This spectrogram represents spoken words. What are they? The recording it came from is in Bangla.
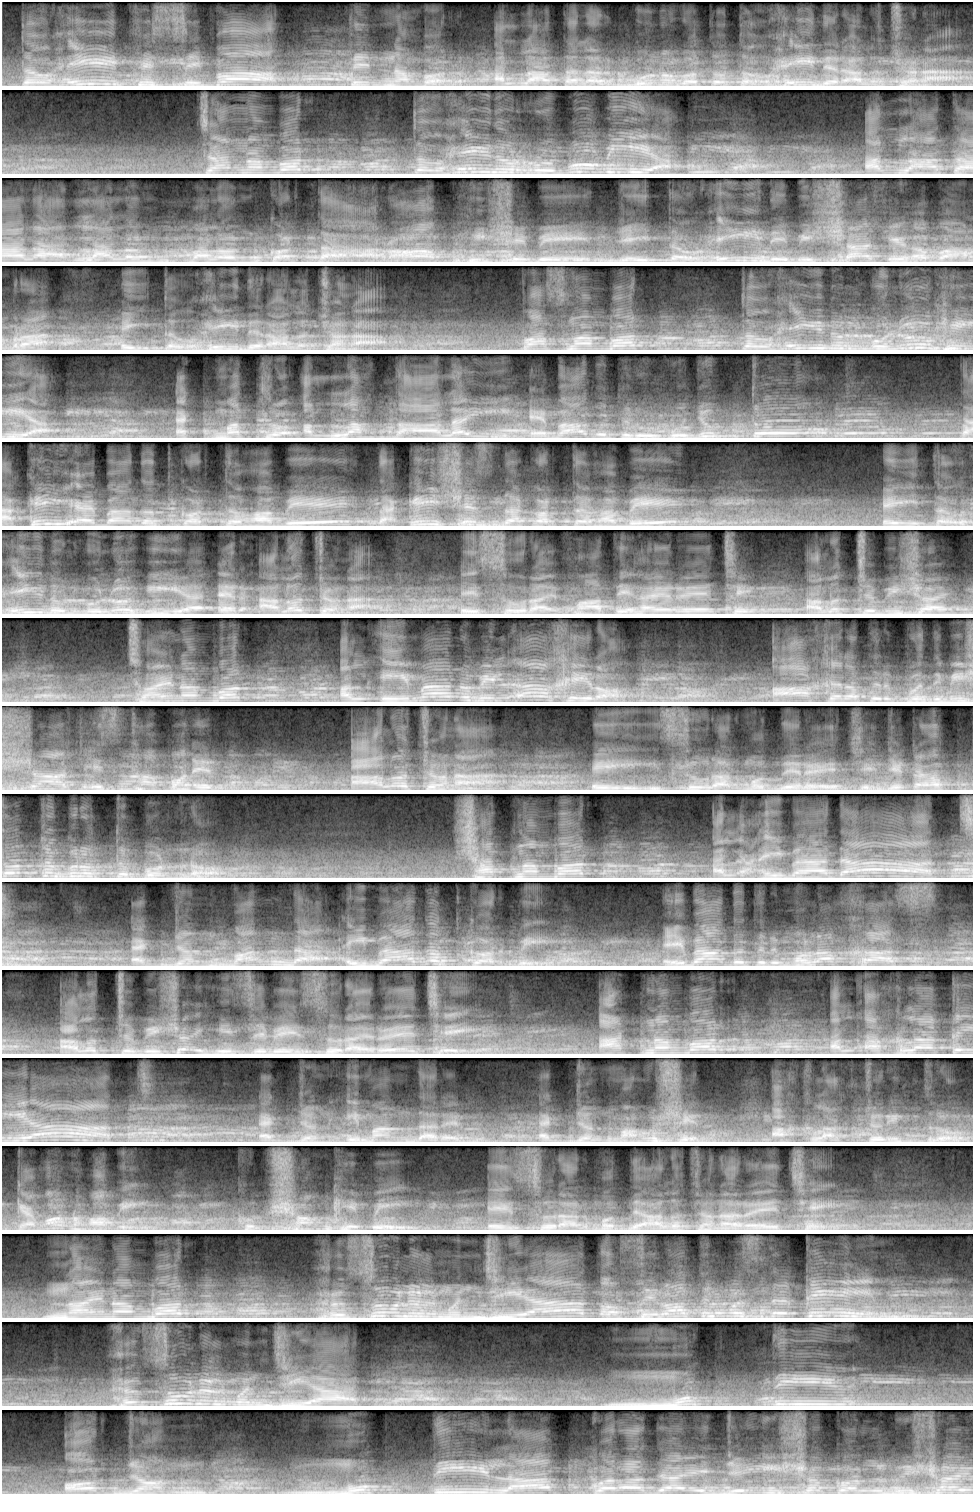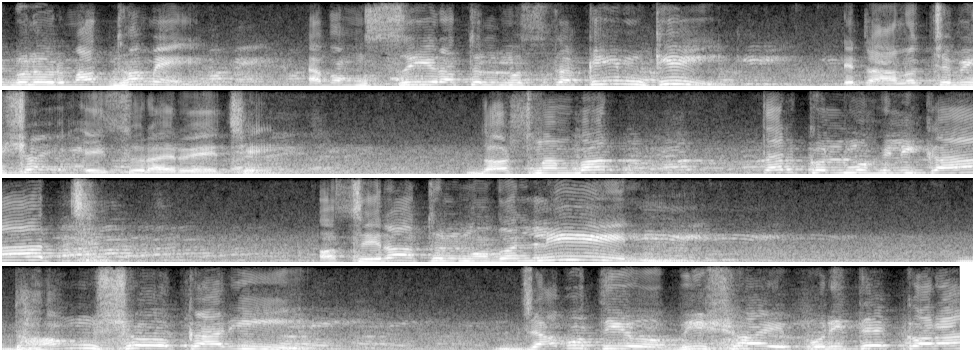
তৌহিদ ফি সিফাত, তিন নম্বর, আল্লাহ তালার গুণগত তৌহিদের আলোচনা। চার নম্বর, তৌহিদুর রুবুবিয়া। আল্লাহ তাআলা লালন পালন কর্তা রব হিসেবে যেই তৌহিদে বিশ্বাসী হব আমরা, এই তৌহিদের আলোচনা। পাঁচ নম্বর, তৌহিদুল উলুহিয়া। একমাত্র আল্লাহ তাআলাই এবাদতের উপযুক্ত। তাকেই এবাদত করতে হবে, তাকেই সিজদা করতে হবে। এই তৌহিদুল উলুহিয়া এর আলোচনা এই সূরায় ফাতিহায় রয়েছে। আলোচ্য বিষয়। ছয় নম্বর, আল ইমান বিল আখিরা। আখিরাতের প্রতি বিশ্বাস স্থাপনের আলোচনা এই সূরার মধ্যে রয়েছে, যেটা অত্যন্ত গুরুত্বপূর্ণ। সাত নম্বর আল ইবাদাত একজন বান্দা ইবাদত করবে। ইবাদতের মুলাখাস আলোচ্য বিষয় হিসেবে সূরায় রয়েছে। আট নম্বর আল আখলাকিয়াত একজন ইমানদারের, একজন মানুষের আখলাক চরিত্র কেমন হবে? খুব সংক্ষেপে এই সুরার মধ্যে আলোচনা রয়েছে। নয় নম্বর, হুসুলুল মুনজিয়াত ও সিরাতুল মুস্তাকিম। হুসুলুল মুক্তি অর্জন, মুক্তি লাভ করা যায় যেই সকল বিষয়গুলোর মাধ্যমে। এবং সিরাতুল মুস্তাকিম কি? এটা আলোচ্য বিষয়, এই সুরায় রয়েছে। দশ নম্বর, তারকুল মুহলিকাত অসিরাতুল মুদল্লিন ধ্বংসকারী যাবতীয় বিষয় পরিত্যাগ করা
